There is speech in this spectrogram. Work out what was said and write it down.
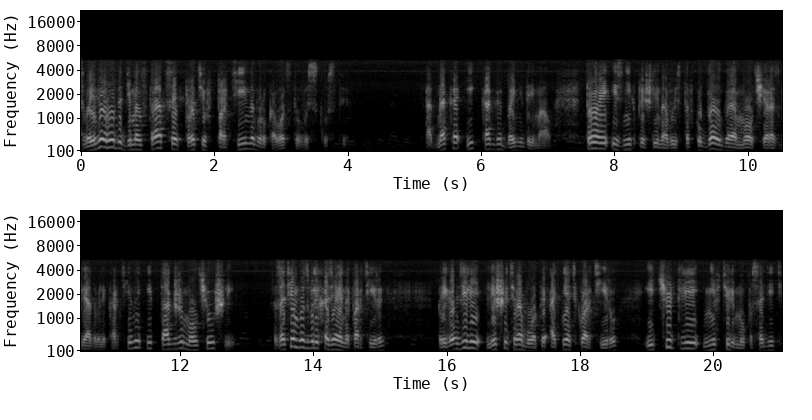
своего рода демонстрация против партийного руководства в искусстве. Однако и КГБ не дремал. Трое из них пришли на выставку, долго молча разглядывали картины и также молча ушли. Затем вызвали хозяина квартиры, пригрозили лишить работы, отнять квартиру и чуть ли не в тюрьму посадить.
